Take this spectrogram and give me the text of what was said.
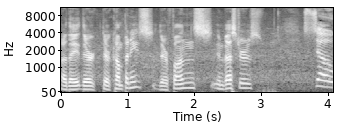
Are they their their companies, their funds, investors? So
